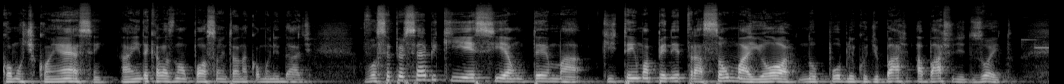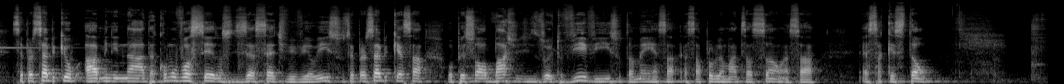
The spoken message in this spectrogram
como te conhecem, ainda que elas não possam entrar na comunidade, você percebe que esse é um tema que tem uma penetração maior no público de baixo, abaixo de 18? Você percebe que a meninada, como você nos 17 viveu isso, você percebe que essa, o pessoal abaixo de 18 vive isso também, essa, essa problematização, essa, essa questão?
